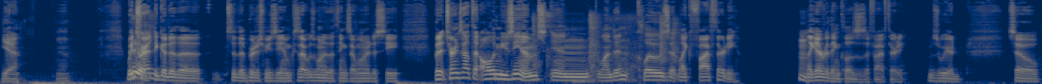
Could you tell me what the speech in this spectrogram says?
Yeah, yeah. We Anyway. tried to go to the to the British Museum because that was one of the things I wanted to see, but it turns out that all the museums in London close at like five thirty. Hmm. Like everything closes at five thirty. It was weird. So,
